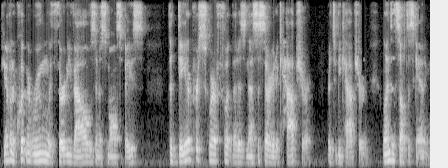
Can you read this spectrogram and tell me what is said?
if you have an equipment room with 30 valves in a small space, the data per square foot that is necessary to capture or to be captured lends itself to scanning.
